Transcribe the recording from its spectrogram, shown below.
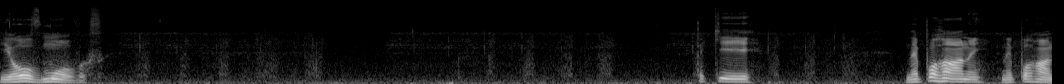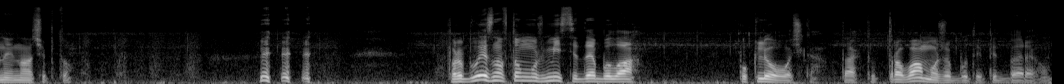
його вмовив. Такий непоганий, непоганий начебто. Приблизно в тому ж місці, де була покльовочка. Так, тут трава може бути під берегом.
